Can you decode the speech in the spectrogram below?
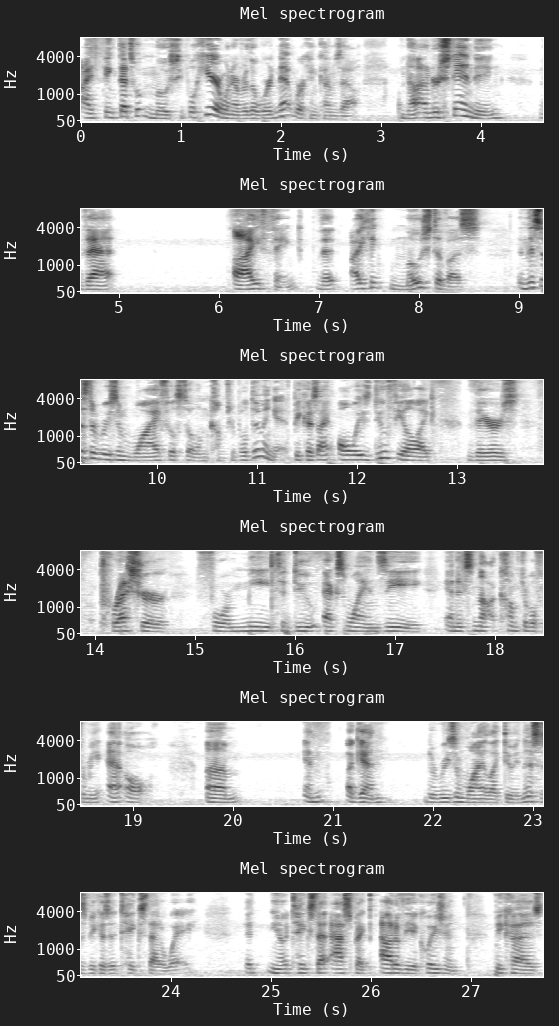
I think that's what most people hear whenever the word networking comes out. Not understanding that I think that I think most of us and this is the reason why I feel so uncomfortable doing it because I always do feel like there's pressure for me to do X, Y, and Z, and it's not comfortable for me at all. Um, and again, the reason why I like doing this is because it takes that away. It you know it takes that aspect out of the equation because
